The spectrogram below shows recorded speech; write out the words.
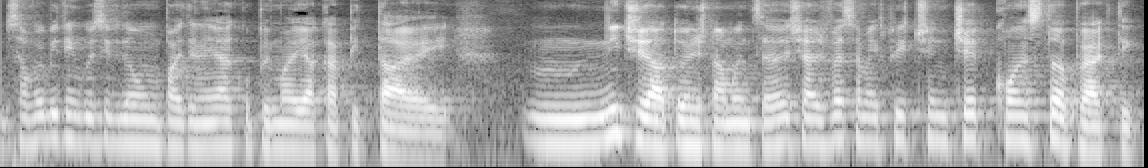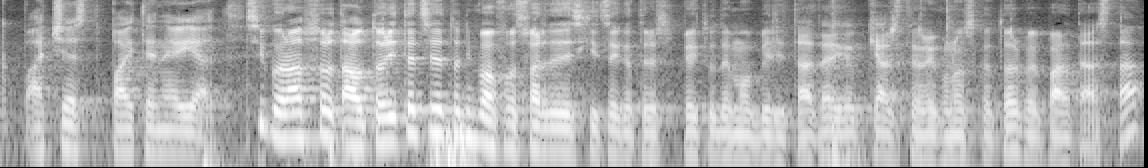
s-a vorbit inclusiv de un parteneriat cu Primăria Capitalei. Mm, nici atunci n-am înțeles și aș vrea să-mi explici în ce constă practic acest parteneriat. Sigur, absolut. Autoritățile tot timpul au fost foarte deschise către subiectul de mobilitate, adică chiar suntem recunoscători pe partea asta.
